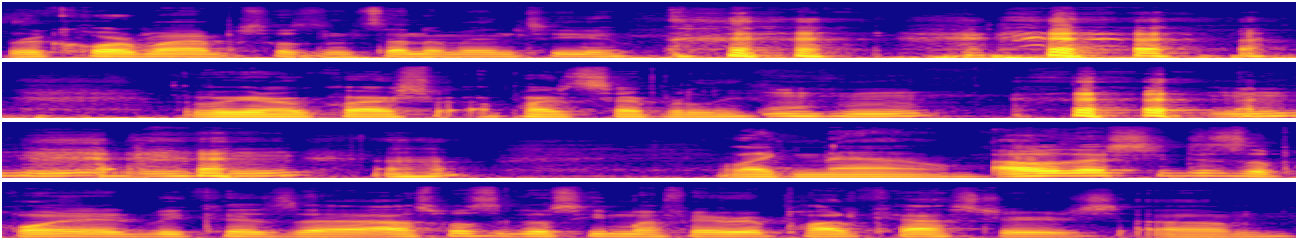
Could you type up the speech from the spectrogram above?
record my episodes and send them in to you. We're gonna record our parts separately. Mm-hmm. mm-hmm. Mm-hmm. Uh-huh. Like now. I was actually disappointed because uh, I was supposed to go see my favorite podcasters. Um,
